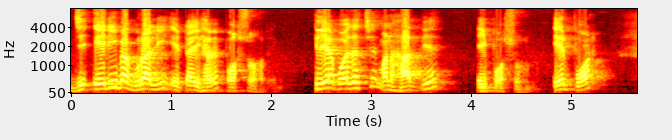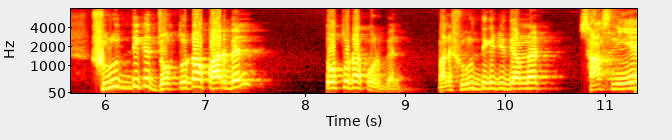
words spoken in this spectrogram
যে এরি বা গোড়ালি, এটা এইভাবে স্পর্শ হবে। ক্লিয়ার বোঝা যাচ্ছে? মানে হাত দিয়ে এই স্পর্শ হবে। এরপর শুরুর দিকে যতটা পারবেন, ততটা করবেন। মানে শুরুর দিকে যদি আপনার শ্বাস নিয়ে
